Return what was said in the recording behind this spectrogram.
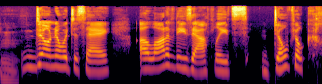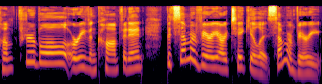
mm. Don't know what to say. A lot of these athletes don't feel comfortable or even confident, but some are very articulate. Some are very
